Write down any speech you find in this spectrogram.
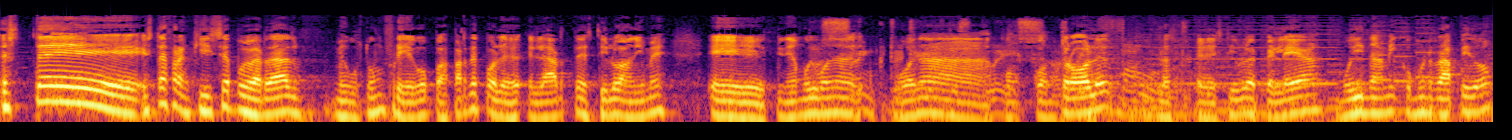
este, esta franquicia, pues verdad, me gustó un friego. Pues, aparte por el, el arte estilo anime, eh, tenía muy buena, buena con- controles, el estilo de pelea, muy dinámico, muy rápido.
